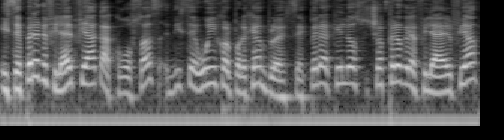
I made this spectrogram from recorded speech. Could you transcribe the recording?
Y se espera que Filadelfia haga cosas, dice Winhor por ejemplo, se espera que los yo espero que la Filadelfia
